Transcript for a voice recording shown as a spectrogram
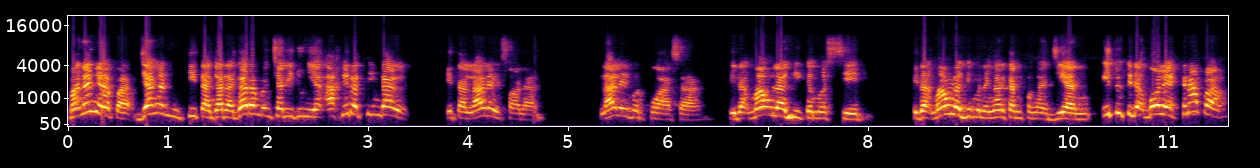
Maknanya apa? Jangan kita gara-gara mencari dunia, akhirat tinggal. Kita lalai salat, lalai berpuasa, tidak mau lagi ke masjid, tidak mau lagi mendengarkan pengajian. Itu tidak boleh. Kenapa?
